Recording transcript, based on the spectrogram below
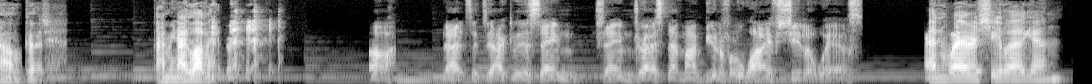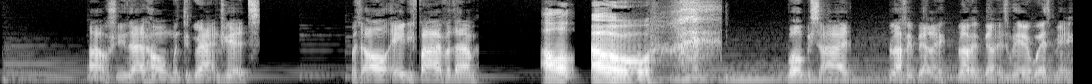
Oh, good. I mean, I love it. Oh, that's exactly the same same dress that my beautiful wife Sheila wears. And where is Sheila again? Oh, she's at home with the grandkids, with all eighty-five of them. Oh, oh. Well, beside Fluffy Billy, Fluffy Billy's here with me.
